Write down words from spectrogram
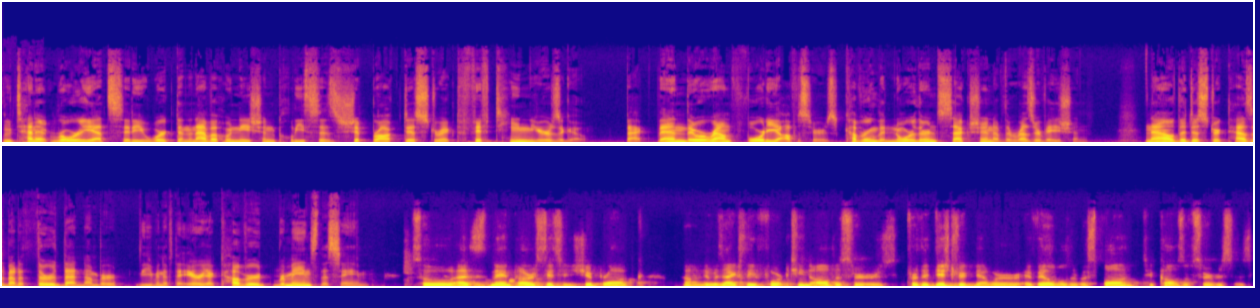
Lieutenant Rory Etsitty worked in the Navajo Nation Police's Shiprock district 15 years ago. Back then, there were around 40 officers covering the northern section of the reservation. Now, the district has about a third that number, even if the area covered remains the same. So, as manpower sits in Shiprock, uh, there was actually 14 officers for the district that were available to respond to calls of services.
